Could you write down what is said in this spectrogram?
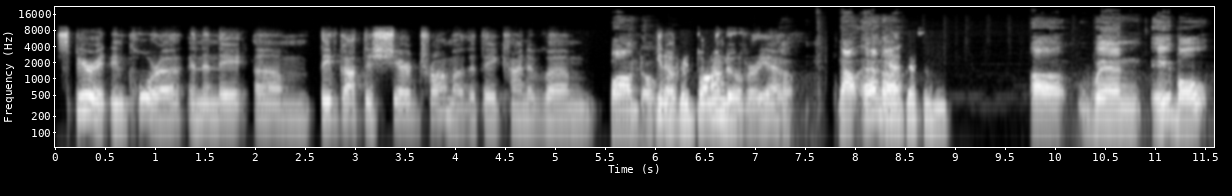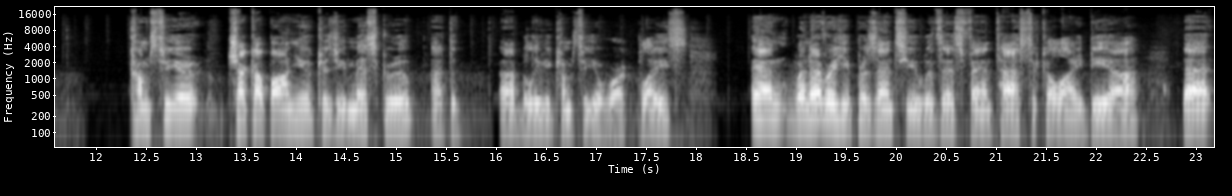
spirit in Cora, and then they, um, they've got this shared trauma that they kind of, um, bond over. you know, they bond over. Yeah. Yep. Now, Anna, Yeah, definitely. uh, when Abel comes to your check up on you because you miss group at the, I believe he comes to your workplace, and whenever he presents you with this fantastical idea that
